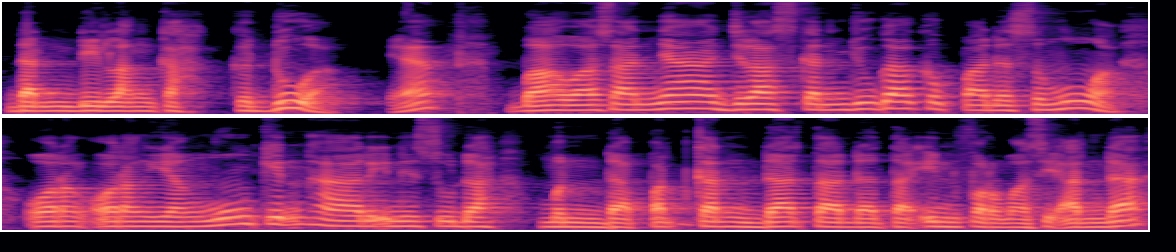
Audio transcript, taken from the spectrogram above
Dan di langkah kedua ya bahwasannya jelaskan juga kepada semua orang-orang yang mungkin hari ini sudah mendapatkan data-data informasi Anda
